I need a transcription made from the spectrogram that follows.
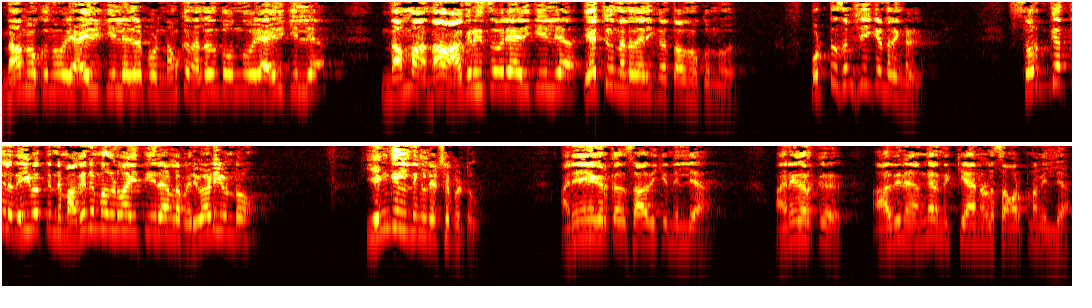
നാം നോക്കുന്ന പോലെ ആയിരിക്കില്ല. ചിലപ്പോൾ നമുക്ക് നല്ലതെന്ന് തോന്നുന്ന പോലെ ആയിരിക്കില്ല. നമ്മ നാം ആഗ്രഹിച്ച പോലെ ആയിരിക്കില്ല. ഏറ്റവും നല്ലതായിരിക്കും കർത്താവ് നോക്കുന്നത്. ഒട്ടും സംശയിക്കേണ്ട നിങ്ങൾ. സ്വർഗത്തിലെ ദൈവത്തിന്റെ മകനും മകളുമായി തീരാനുള്ള പരിപാടിയുണ്ടോ? എങ്കിൽ നിങ്ങൾ രക്ഷപ്പെട്ടു. അനേകർക്ക് അത് സാധിക്കുന്നില്ല. അനേകർക്ക് അതിന് അങ്ങനെ നിൽക്കാനുള്ള സമർപ്പണമില്ല.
